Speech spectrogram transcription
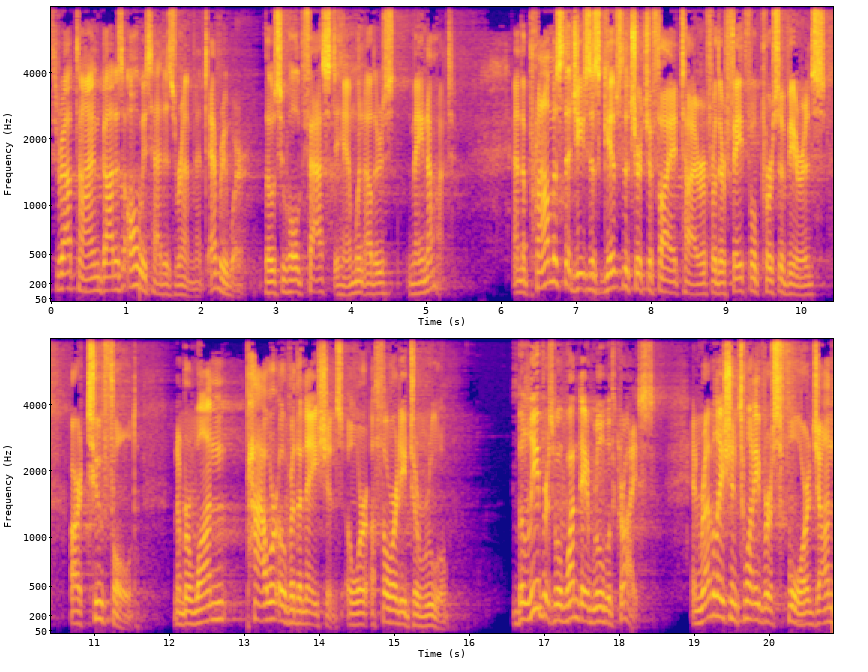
Throughout time, God has always had his remnant everywhere, those who hold fast to him when others may not. And the promise that Jesus gives the church of Thyatira for their faithful perseverance are twofold. Number one, power over the nations or authority to rule. Believers will one day rule with Christ. In Revelation 20, verse 4, John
